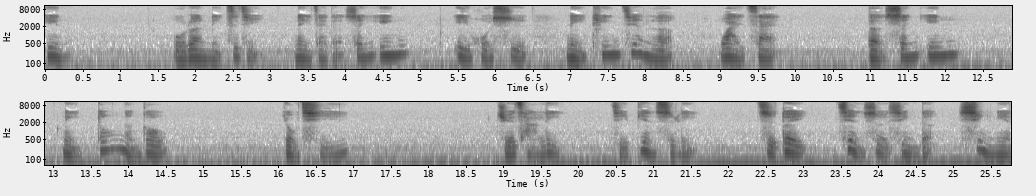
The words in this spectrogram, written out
应。无论你自己内在的声音，亦或是你听见了外在。的声音，你都能够有其觉察力及辨识力，只对建设性的信念、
